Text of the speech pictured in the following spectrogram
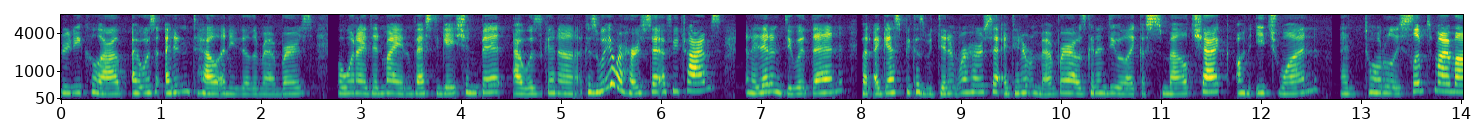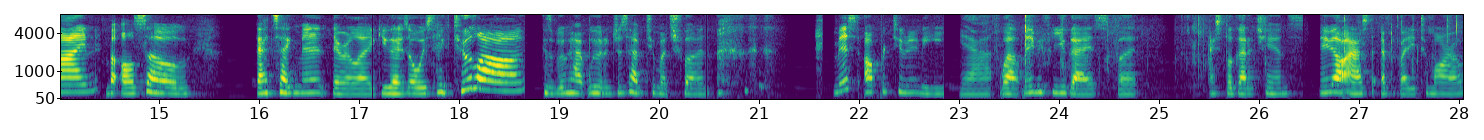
3D collab. I was I didn't tell any of the other members, but when I did my investigation bit, I was gonna because we rehearsed it a few times and I didn't do it then. But I guess because we didn't rehearse it, I didn't remember. I was gonna do like a smell check on each one. And totally slipped my mind. But also, that segment, they were like, "You guys always take too long," because we have we would just have too much fun. Missed opportunity. Yeah, well, maybe for you guys, but I still got a chance. Maybe I'll ask everybody tomorrow.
